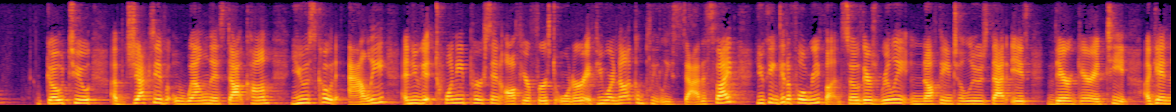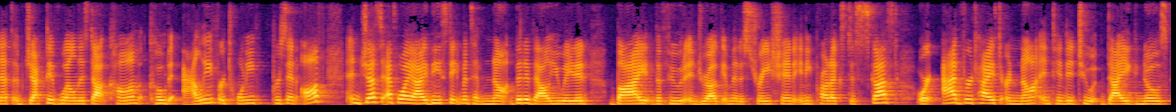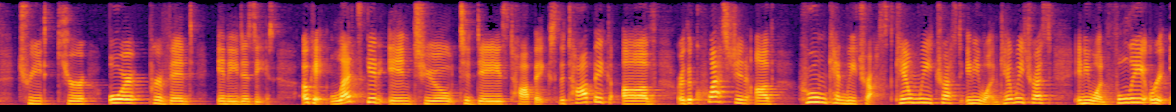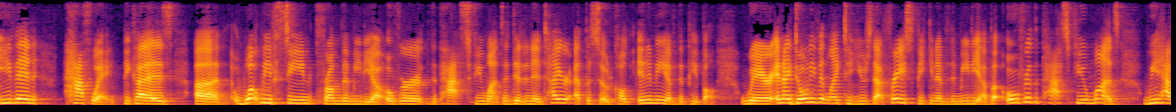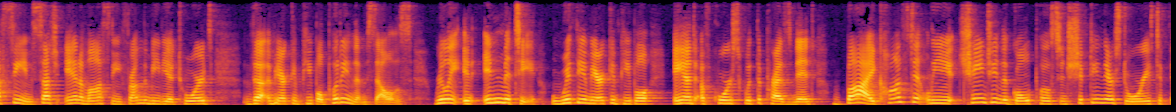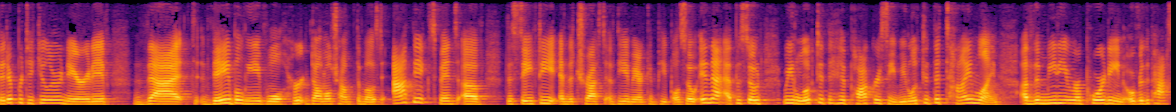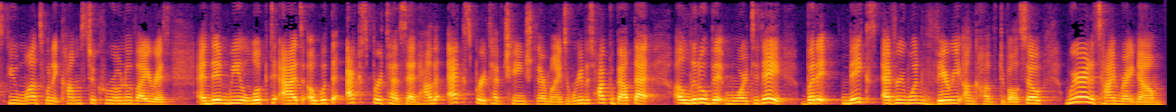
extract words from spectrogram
Go to objectivewellness.com, use code Allie, and you get 20% off your first order. If you are not completely satisfied, you can get a full refund. So there's really nothing to lose. That is their guarantee. Again, that's objectivewellness.com, code Allie for 20% off. And just FYI, these statements have not been evaluated by the Food and Drug Administration. Any products discussed or advertised are not intended to diagnose, treat, cure, or prevent any disease. Okay, let's get into today's topics. The topic of, or the question of, whom can we trust? Can we trust anyone? Can we trust anyone fully or even halfway? Because uh, what we've seen from the media over the past few months. I did an entire episode called Enemy of the People, where, and I don't even like to use that phrase speaking of the media, but over the past few months, we have seen such animosity from the media towards the American people putting themselves really in enmity with the American people and, of course, with the president by constantly changing the goalposts and shifting their stories to fit a particular narrative that they believe will hurt Donald Trump the most at the expense of the safety and the trust of the American people. So, in that episode, we looked at the hypocrisy, we looked at the timeline of the media reporting over the past few months when it comes to coronavirus. And then we looked at uh, what the experts have said, how the experts have changed their minds. And we're going to talk about that a little bit more today, but it makes everyone very uncomfortable. So, we're at a time right now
